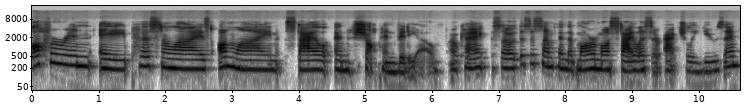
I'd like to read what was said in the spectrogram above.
offering a personalized online style and shopping video. Okay, so this is something that more and more stylists are actually using.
